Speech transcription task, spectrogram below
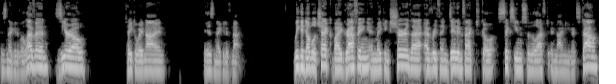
is negative 11. 0, take away 9 is negative 9. We could double check by graphing and making sure that everything did in fact go 6 units to the left and 9 units down,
